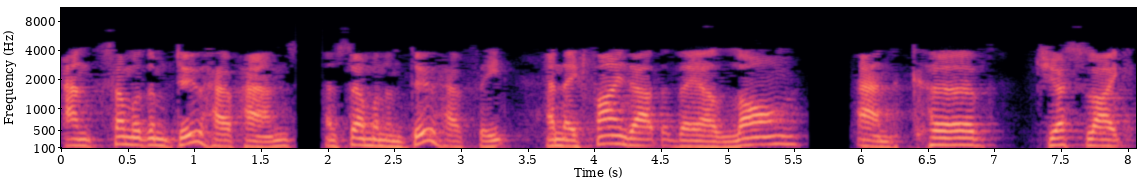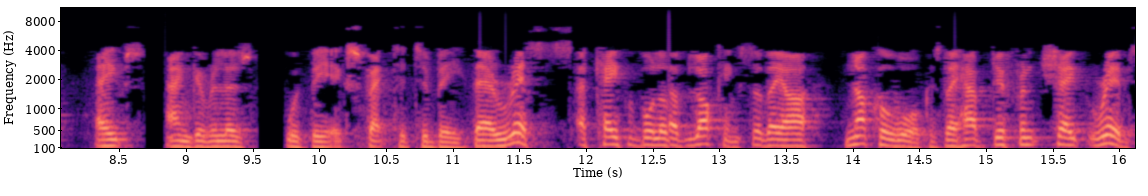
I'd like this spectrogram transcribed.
and some of them do have hands, and some of them do have feet, and they find out that they are long and curved, just like apes and gorillas would be expected to be. Their wrists are capable of locking, so they are knuckle walkers. They have different shaped ribs,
